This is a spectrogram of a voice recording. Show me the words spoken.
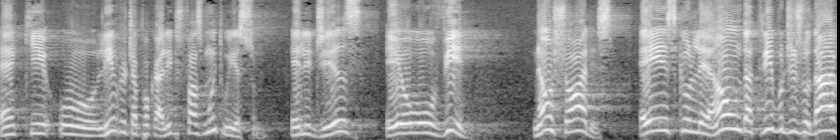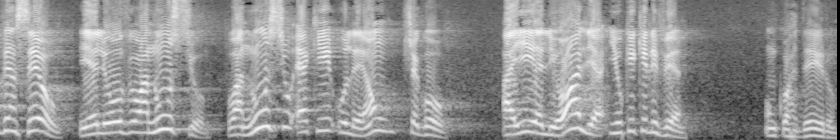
é que o livro de Apocalipse faz muito isso. Ele diz: Eu ouvi, não chores. Eis que o leão da tribo de Judá venceu. E ele ouve o anúncio. O anúncio é que o leão chegou. Aí ele olha e o que, que ele vê? Um cordeiro.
